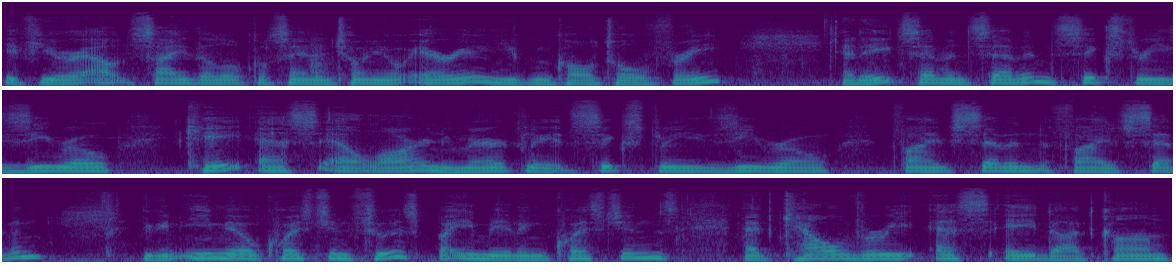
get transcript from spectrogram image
If you're outside the local San Antonio area, you can call toll free at 877-630-KSLR. Numerically, at 630-5757. You can email questions to us by emailing questions at calvarysa.com,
